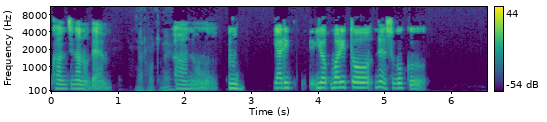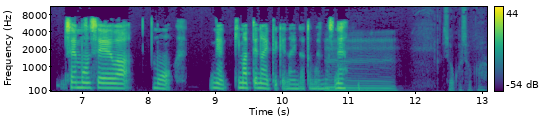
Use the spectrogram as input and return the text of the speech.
感じなので、なるほどね。あの、うん。やり、よ、割とね、すごく、専門性はもう、ね、決まってないといけないんだと思いますねう。ん。そうか、そうか。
